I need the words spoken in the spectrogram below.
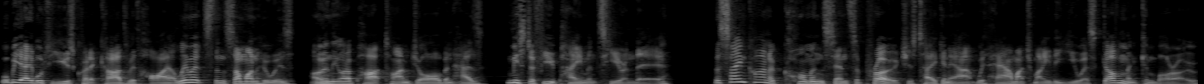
will be able to use credit cards with higher limits than someone who is only on a part time job and has missed a few payments here and there. The same kind of common sense approach is taken out with how much money the US government can borrow.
